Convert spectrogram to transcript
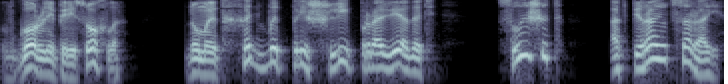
В горле пересохло. Думает, хоть бы пришли проведать. Слышит, отпирают сарай.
